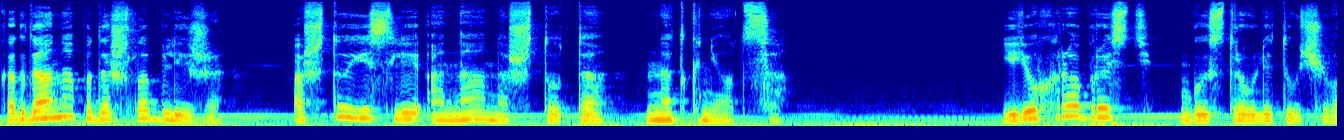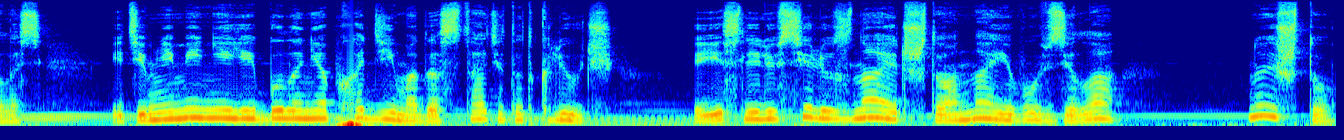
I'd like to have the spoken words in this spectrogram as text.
когда она подошла ближе. А что, если она на что-то наткнется? Ее храбрость быстро улетучивалась, и тем не менее ей было необходимо достать этот ключ. И если Люсиль узнает, что она его взяла... Ну и что?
